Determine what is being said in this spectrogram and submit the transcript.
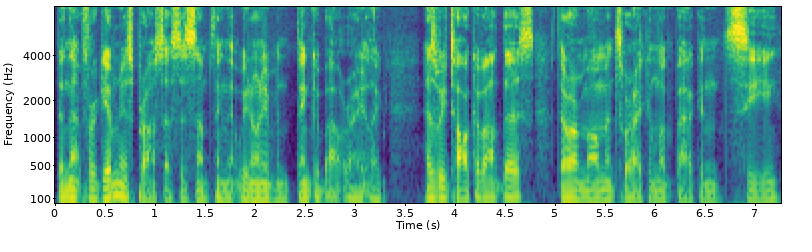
Then that forgiveness process is something that we don't even think about, right? Like as we talk about this, there are moments where I can look back and see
